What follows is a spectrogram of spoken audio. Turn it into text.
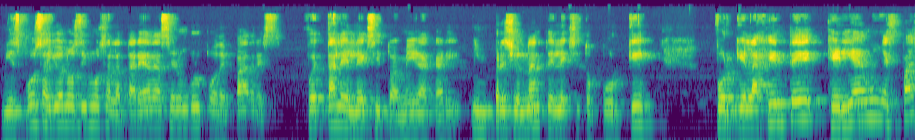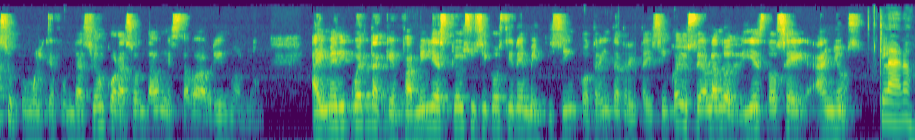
mi esposa y yo nos dimos a la tarea de hacer un grupo de padres. Fue tal el éxito, amiga Cari, impresionante el éxito. ¿Por qué? Porque la gente quería un espacio como el que Fundación Corazón Down estaba abriendo, ¿no? Ahí me di cuenta que familias que hoy sus hijos tienen 25, 30, 35 años, estoy hablando de 10, 12 años. Claro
